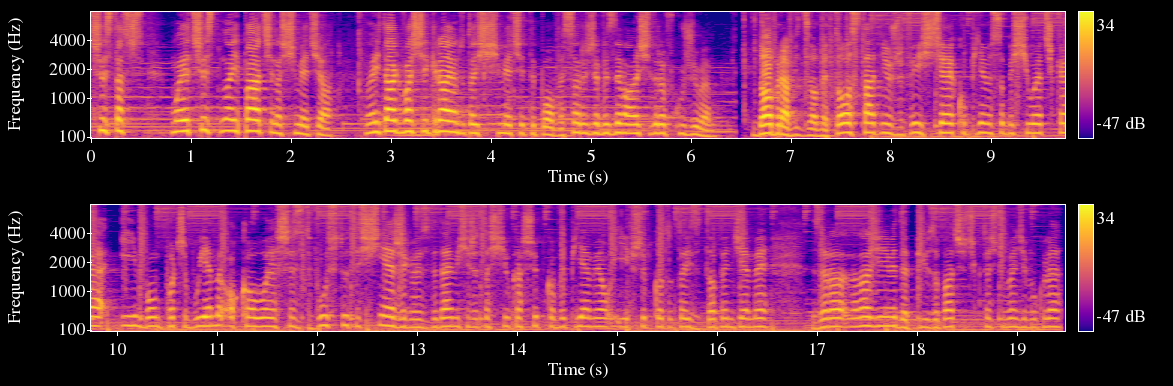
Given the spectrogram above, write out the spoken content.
300, trz- moje 300, no i patrzcie na śmiecia. No i tak właśnie grają tutaj śmiecie typowe. Sorry, że wyzywałem się trochę wkurzyłem. Dobra widzowie, to ostatnie już wyjście, kupimy sobie siłeczkę i bo potrzebujemy około jeszcze z 200 tych śnieżek, więc wydaje mi się, że ta siłka szybko wypijemy ją i szybko tutaj zdobędziemy. Zara, na razie nie będę pił, zobaczę czy ktoś tu będzie w ogóle,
